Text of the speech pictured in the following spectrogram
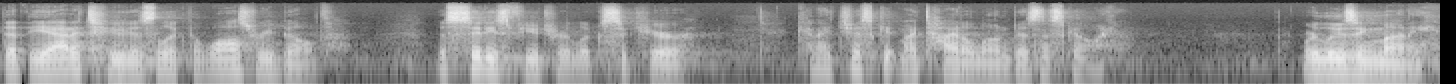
that the attitude is look, the wall's rebuilt, the city's future looks secure. Can I just get my title loan business going? We're losing money.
